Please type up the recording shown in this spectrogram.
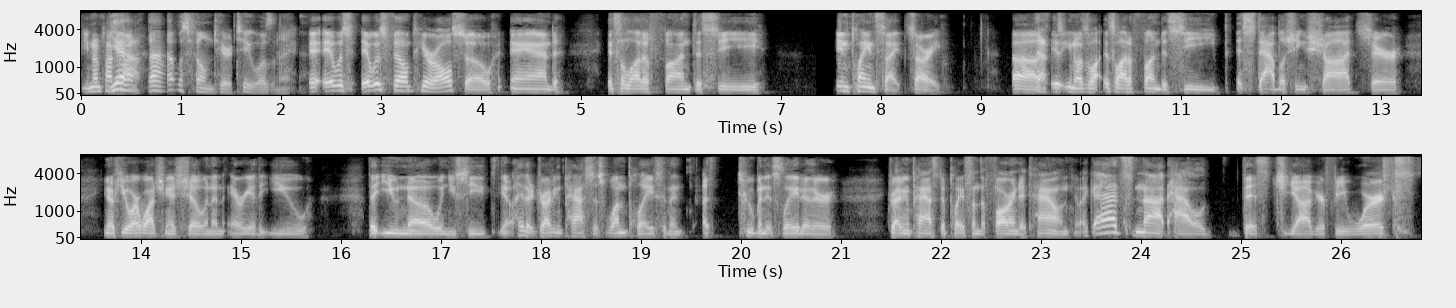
You know what I'm talking yeah, about? Yeah, that was filmed here too, wasn't it? it? It was it was filmed here also, and it's a lot of fun to see in plain sight. Sorry. Uh, it, you know, it's a, lot, it's a lot of fun to see establishing shots, or you know, if you are watching a show in an area that you that you know, and you see, you know, hey, they're driving past this one place, and then uh, two minutes later they're driving past a place on the far end of town. You're like, that's not how this geography works.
